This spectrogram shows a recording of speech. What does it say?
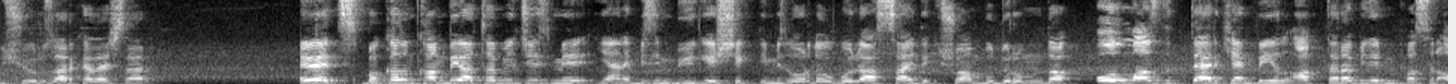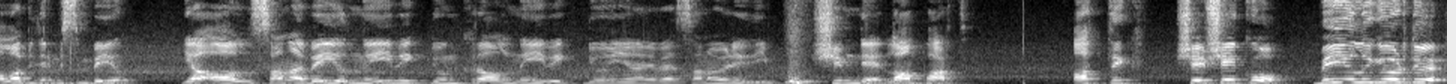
düşüyoruz arkadaşlar. Evet bakalım Kambi'yi atabileceğiz mi? Yani bizim büyük eşekliğimiz orada o golü atsaydık şu an bu durumda olmazdık derken Bale aktarabilir mi pasını alabilir misin Bale? Ya alsana Bale neyi bekliyorsun kral neyi bekliyorsun yani ben sana öyle diyeyim. Şimdi Lampard attık Şevşenko Bale'ı gördü.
